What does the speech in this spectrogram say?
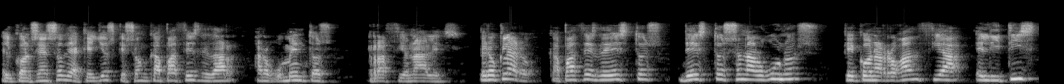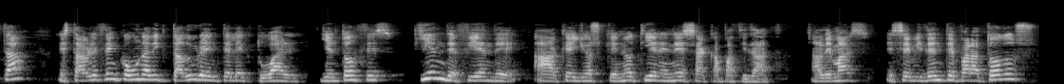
El consenso de aquellos que son capaces de dar argumentos racionales. Pero claro, capaces de estos, de estos son algunos que con arrogancia elitista establecen como una dictadura intelectual. Y entonces, ¿quién defiende a aquellos que no tienen esa capacidad? Además, es evidente para todos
